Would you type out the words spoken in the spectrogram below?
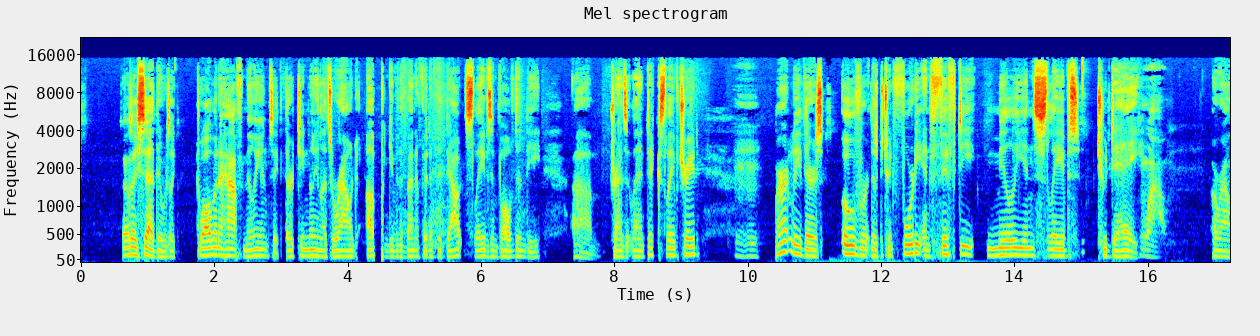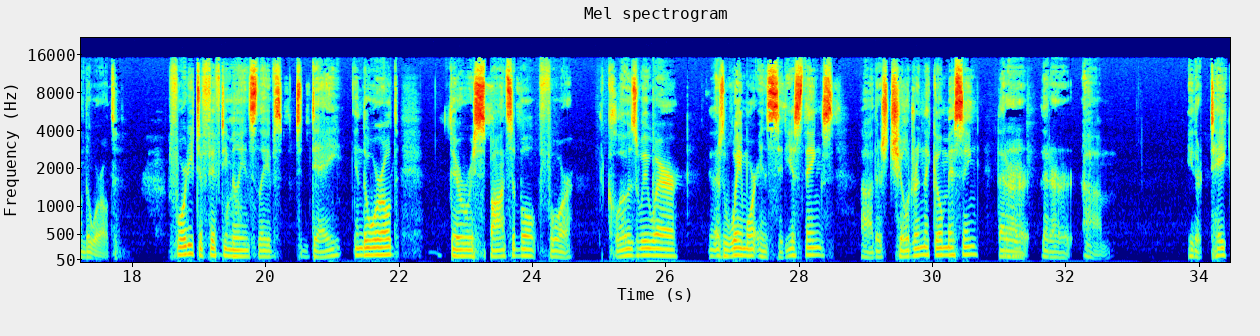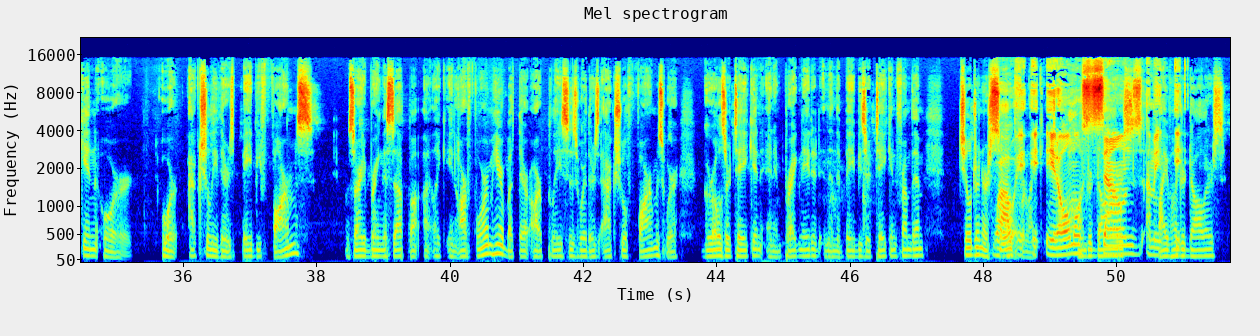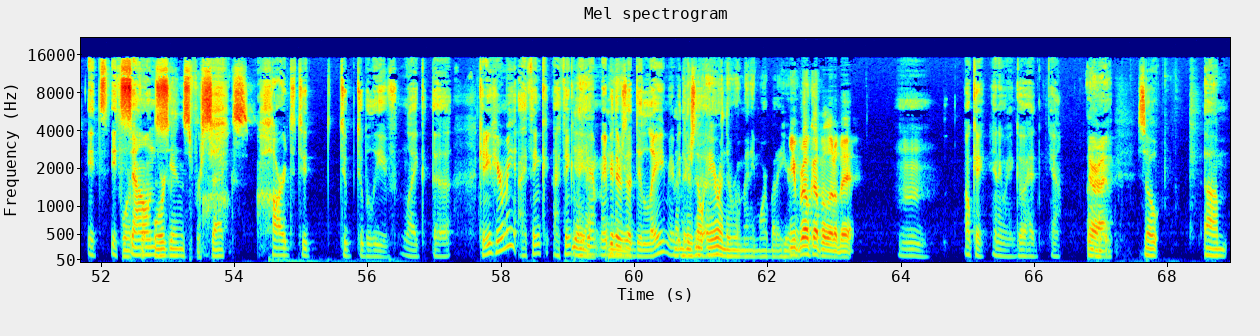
So as I said, there was like 12 and a half million, say 13 million. Let's round up and give it the benefit of the doubt. Slaves involved in the um, transatlantic slave trade. Apparently, there's over there's between 40 and 50 million slaves today wow. around the world. 40 to 50 million slaves today in the world. They're responsible for the clothes we wear. There's way more insidious things. Uh, there's children that go missing that are that are um, either taken or or actually there's baby farms. I'm sorry to bring this up uh, uh, like in our forum here, but there are places where there's actual farms where girls are taken and impregnated, and then the babies are taken from them. Children are Wow. sold It, for like it, it almost sounds. I mean, five hundred dollars it's it for, for sounds organs for sex. hard to to to believe. Like the, can you hear me? I think I think Yeah, maybe yeah, maybe hear there's you. a delay. I Maybe mean, there's, there's no a- air in the room anymore, but I hear You broke up a little bit. Mm. Okay. Anyway, go ahead. Yeah. All right. So, um,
